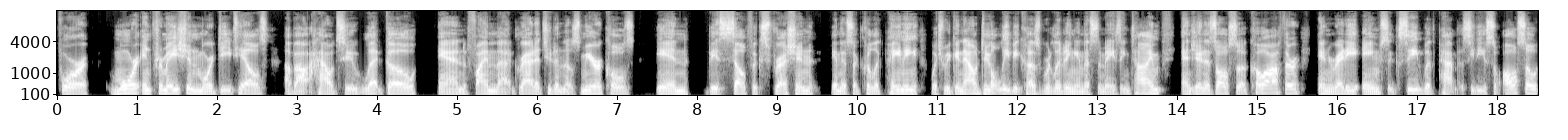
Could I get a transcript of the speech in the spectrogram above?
for more information, more details about how to let go and find that gratitude and those miracles in the self expression in this acrylic painting, which we can now do only because we're living in this amazing time. And Gen is also a co author in Ready, Aim, Succeed with Pat Mesiti. So also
